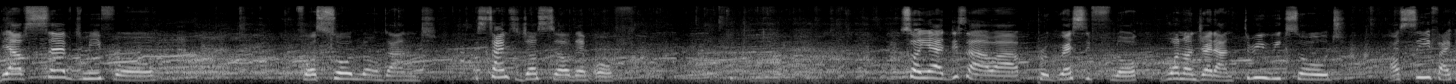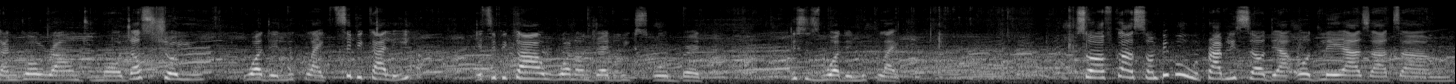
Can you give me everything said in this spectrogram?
they have served me for for so long and it's time to just sell them off. So yeah these are our progressive flock 103 weeks old. I'll see if I can go around more just show you what they look like. Typically a typical 100 weeks old bird this is what they look like. So of course some people will probably sell their old layers at um,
